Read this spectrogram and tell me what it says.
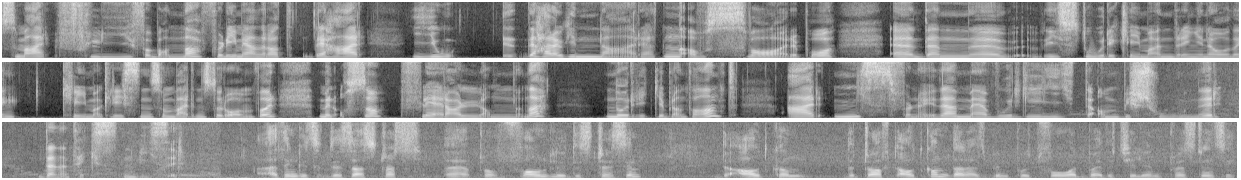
som er fly forbanna, for de mener at det her jo det her er jo ikke i nærheten av å svare på eh, den, eh, de store klimaendringene og den klimakrisen som verden står overfor, men også flere av landene, Norge bl.a., er misfornøyde med hvor lite ambisjoner denne teksten viser. I think it's disastrous, uh, profoundly distressing. The outcome, the draft outcome that has been put forward by the Chilean presidency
